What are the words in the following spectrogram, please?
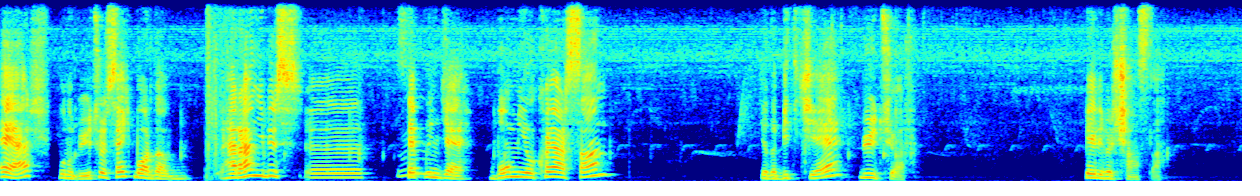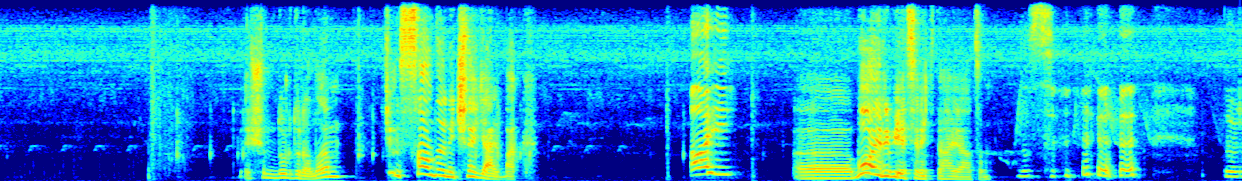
Eğer bunu büyütürsek bu arada herhangi bir e, sapling'e bomb meal koyarsan ya da bitkiye büyütüyor. Belli bir şansla. Ve şunu durduralım. Şimdi sandığın içine gel bak. Ay Ee, bu ayrı bir yetenekti hayatım. Nasıl? Dur.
